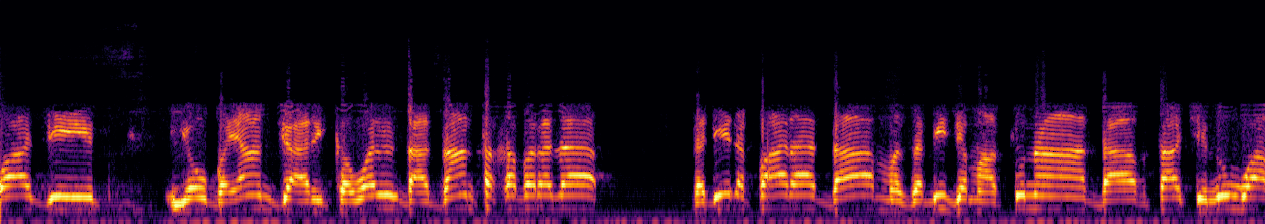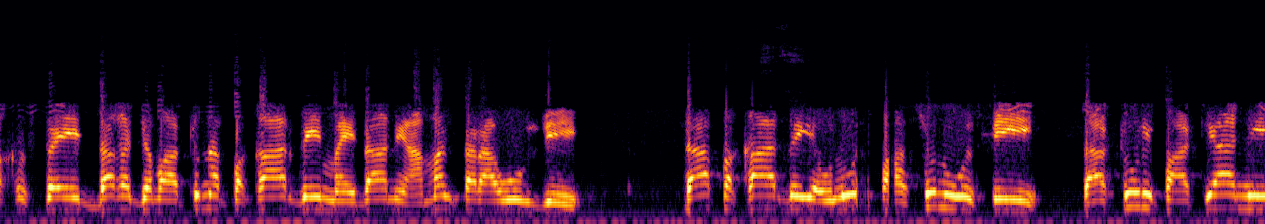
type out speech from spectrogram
واځي یو بیان جاری کول دا ځان ته خبره ده د دې لپاره دا مذهبي جماعتونه دا تا چې نوم واخستې دغه جماعتونه په کار دی میدان عمل تراوځي دا په کار دی یو لوی پاسون وسی دا ټولي پارټياني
